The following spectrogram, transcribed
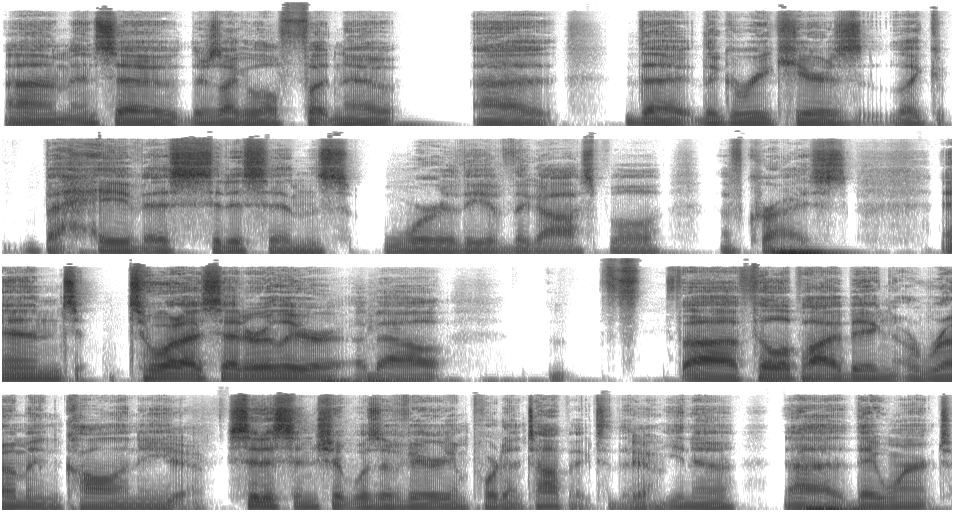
Um, and so there's like a little footnote. Uh, the the Greek here is like behave as citizens worthy of the gospel of Christ. And to what I said earlier about uh, Philippi being a Roman colony, Yeah. citizenship was a very important topic to them. Yeah. You know, uh, they weren't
